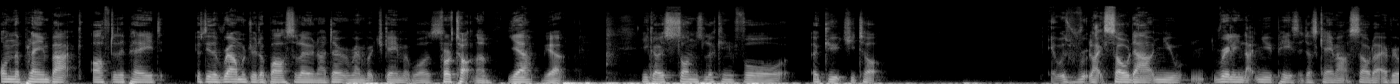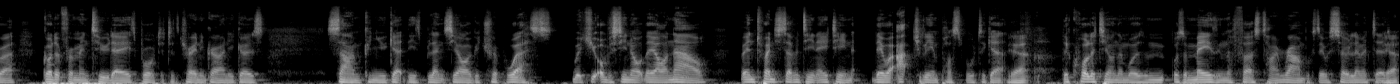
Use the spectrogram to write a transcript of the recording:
on the plane back after they played. It was either Real Madrid or Barcelona. I don't remember which game it was. For Tottenham. yeah, Yeah. he goes, Son's looking for a Gucci top. It was like sold out, new, really that new piece that just came out, sold out everywhere. Got it from him in two days, brought it to the training ground. He goes, Sam, can you get these Balenciaga Triple S? Which you obviously know what they are now, but in 2017 18, they were actually impossible to get. Yeah. The quality on them was was amazing the first time round because they were so limited. Yeah.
